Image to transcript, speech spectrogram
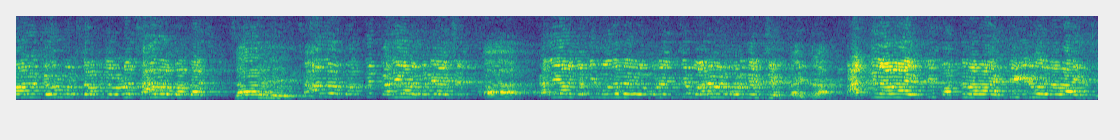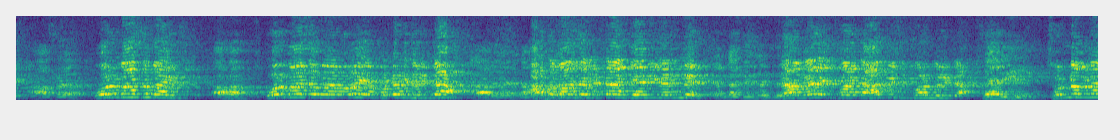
மாதம் கவர்மெண்ட் ஸ்டாஃப் சொன்னோம்னா சாதகம் பார்த்தாச்சு. சரி. சாதகம் பார்த்து கல்யாணம் பண்ணியாச்சு. கல்யாணம் பண்ணி முதல்ல முடிஞ்சிச்சு மறுபடியும் முடிஞ்சிருச்சு. அஞ்சு நாள் ஆயிடுச்சு பத்து நாள் ஆயிடுச்சு இருபது நாள் ஆயிடுச்சு ஒரு மாசம் ஆயிடுச்சு. ஒரு மாசம் என் பொண்டாட்டி சொல்லிட்டா அடுத்த மாசம் ரெண்டாம் தேதியில இருந்து நான் போறேன்னு சொல்லிட்டா. சரி. சொன்னோம்னா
